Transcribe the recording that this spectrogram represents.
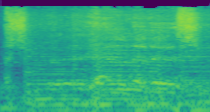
Sure, hell of a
